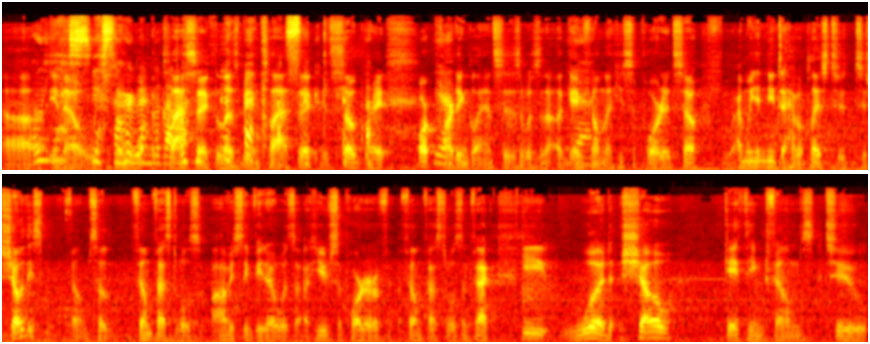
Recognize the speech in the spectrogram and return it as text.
Uh, Oh, you know, which yes, is a, remember a that one. classic lesbian classic. classic. It's so great. Or Yeah. Parting Glances It was a gay Yeah. film that he supported. So, and we need to have a place to, to show these films. So, film festivals, obviously, Vito was a huge supporter of film festivals. In fact, he would show gay themed films to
